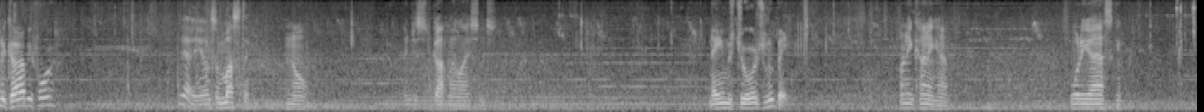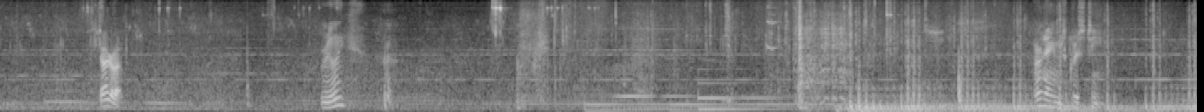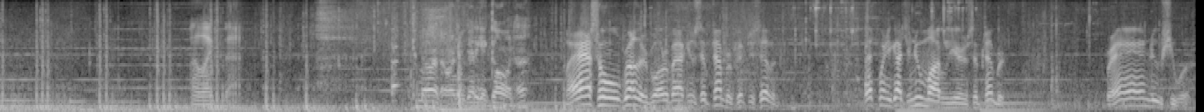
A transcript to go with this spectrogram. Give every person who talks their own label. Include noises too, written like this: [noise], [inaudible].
Speaker 1: You ever owned a car before?
Speaker 2: Yeah, he owns a Mustang.
Speaker 3: No. I just got my license.
Speaker 1: Name's George LeBay.
Speaker 3: Honey Cunningham. What are you asking?
Speaker 1: Start her up.
Speaker 3: Really?
Speaker 1: Her name's Christine.
Speaker 3: Like that.
Speaker 2: Come on, Arnie, we gotta get going, huh?
Speaker 1: My asshole brother brought her back in September 57. That's when you got your new model year in September. Brand new she was.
